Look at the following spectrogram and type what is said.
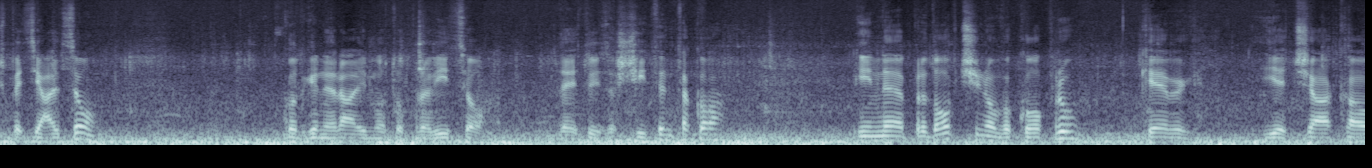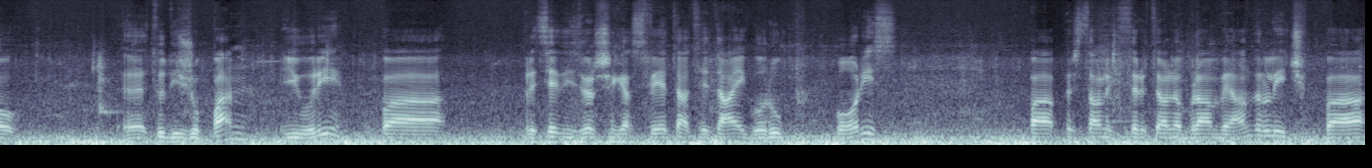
specialcev. Kot general imamo to pravico, da je tudi zaščiten tako. In pred občino v Kopru, ker je čakal eh, tudi župan Juri, pa predsednik izvršnega sveta tedaj Gorup Boris, pa predstavnik teritorijalne obrambe Andrlič, pa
